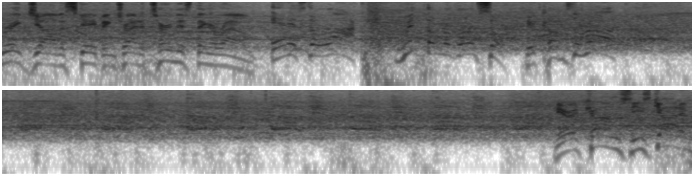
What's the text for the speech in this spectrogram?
Great job escaping, trying to turn this thing around. And it's The Rock with the reversal. Here comes The Rock. It comes. He's got him.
